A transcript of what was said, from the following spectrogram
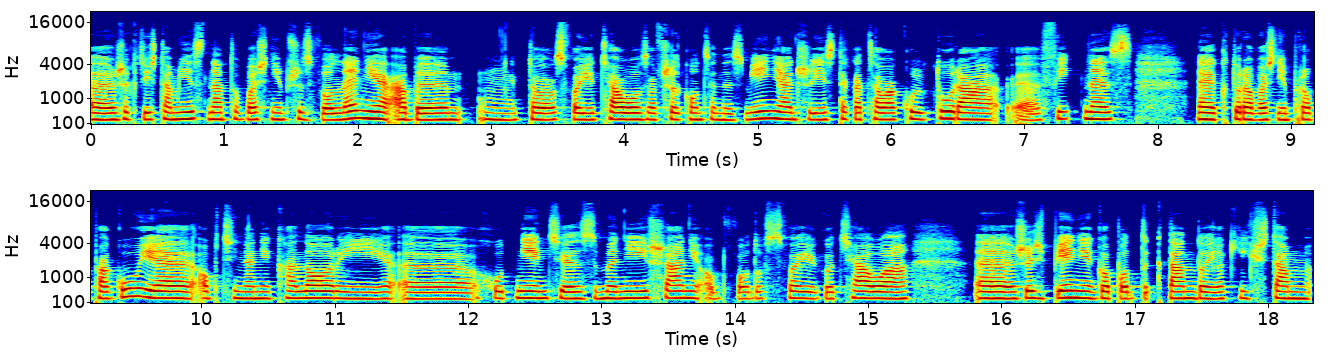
e, że gdzieś tam jest na to właśnie przyzwolenie, aby mm, to swoje ciało za wszelką cenę zmieniać, że jest taka cała kultura e, fitness, e, która właśnie propaguje obcinanie kalorii, chudnięcie, zmniejszanie obwodów swojego ciała, rzeźbienie go pod dyktando jakichś tam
